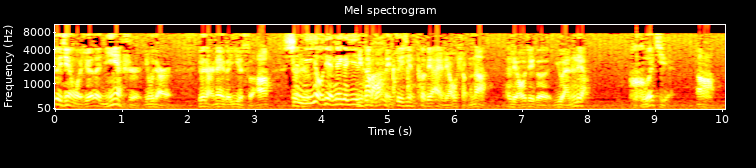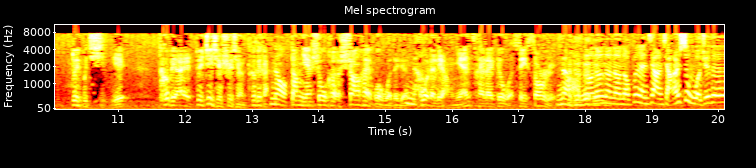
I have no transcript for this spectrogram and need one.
最近我觉得你也是有点有点那个意思啊，就是你有点那个意思你看广美最近特别爱聊什么呢？聊这个原谅、和解啊，对不起。特别爱对这些事情特别感 No 当年受害伤害过我的人 No 过了两年才来给我 say sorry。No no no no no no，不能这样讲，而是我觉得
